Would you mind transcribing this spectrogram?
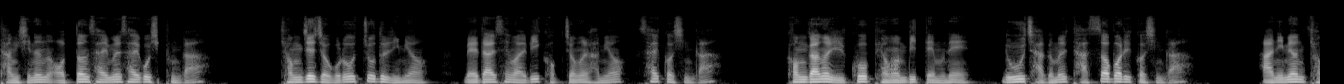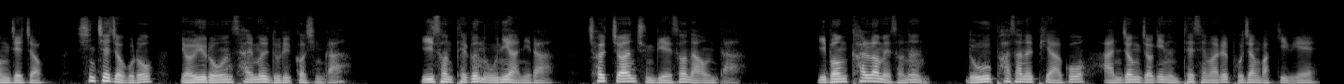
당신은 어떤 삶을 살고 싶은가? 경제적으로 쪼들리며 매달 생활비 걱정을 하며 살 것인가? 건강을 잃고 병원비 때문에 노후 자금을 다 써버릴 것인가? 아니면 경제적, 신체적으로 여유로운 삶을 누릴 것인가? 이 선택은 운이 아니라 철저한 준비에서 나온다. 이번 칼럼에서는 노후 파산을 피하고 안정적인 은퇴 생활을 보장받기 위해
